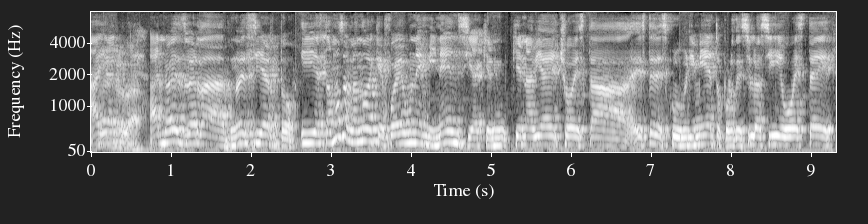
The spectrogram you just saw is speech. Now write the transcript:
no, es verdad. Ah, no es verdad, no es cierto. Y estamos hablando de que fue una eminencia quien, quien había hecho esta, este descubrimiento, por decirlo así, o este,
